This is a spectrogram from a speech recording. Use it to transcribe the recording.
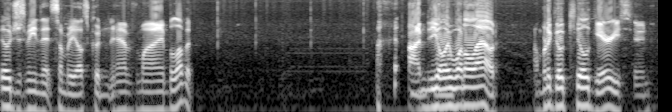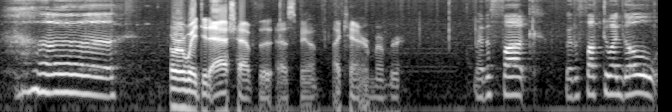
It would just mean that somebody else couldn't have my beloved. I'm the only one allowed. I'm gonna go kill Gary soon. Or wait, did Ash have the Espeon? I can't remember. where the fuck? Where the fuck do I go?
